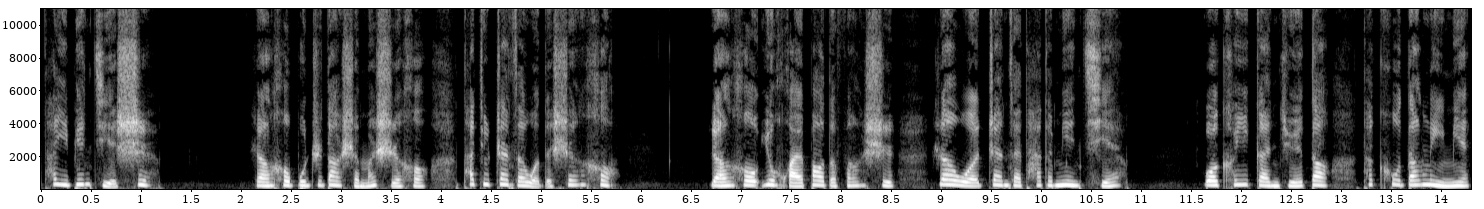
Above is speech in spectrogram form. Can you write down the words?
他一边解释，然后不知道什么时候他就站在我的身后，然后用怀抱的方式让我站在他的面前。我可以感觉到他裤裆里面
